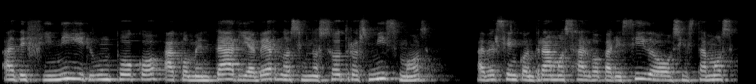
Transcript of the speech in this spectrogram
a definir un poco, a comentar y a vernos en nosotros mismos, a ver si encontramos algo parecido o si estamos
